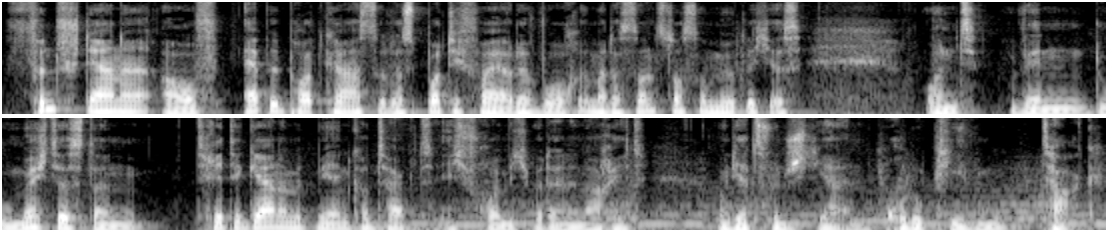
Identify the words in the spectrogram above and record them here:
fünf Sterne auf Apple Podcast oder Spotify oder wo auch immer das sonst noch so möglich ist. Und wenn du möchtest, dann trete gerne mit mir in Kontakt. Ich freue mich über deine Nachricht. Und jetzt wünsche ich dir einen produktiven Tag.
